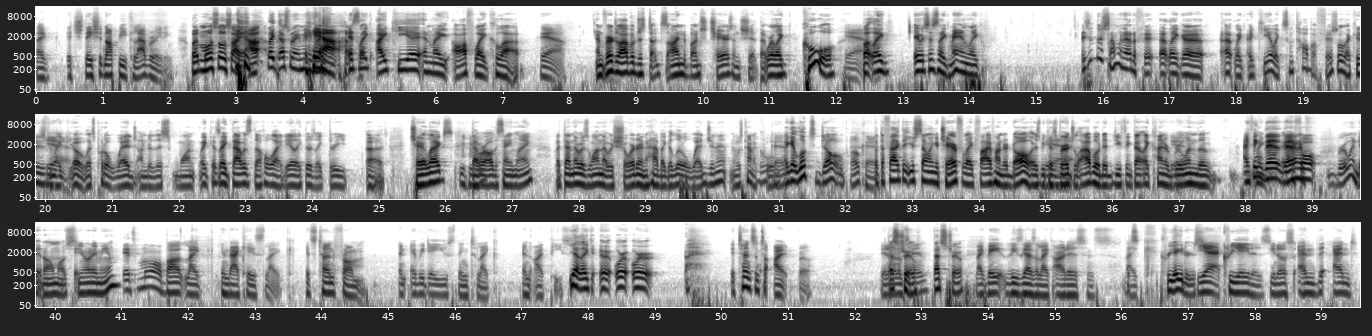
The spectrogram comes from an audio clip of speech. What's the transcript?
Like it, sh- they should not be collaborating. But more so, sorry. I, Like that's what I mean. Like, Yeah. it's like IKEA and like Off White collab. yeah, And Virgil Abloh just designed a bunch of chairs and shit that were like cool. yeah. But like, it was just like, man, like, isn't there someone at a fit at like a at like IKEA, like some top official that could have just been like, yo, let's put a wedge under this one, like, cause like that was the whole idea. Like, there's like three uh, chair legs Mm-hmm. that were all the same length. But then there was one that was shorter and it had like a little wedge in it. And it was kind of cool. Okay. Like it looked dope. okay. But the fact that you're selling a chair for like five hundred dollars because Yeah. Virgil Abloh did, do you think that like kind of Yeah. ruined the? I think like, that it kind of ruined it almost. You know what I mean? it's more about like in that case, like it's turned from an everyday use thing to like an art piece. Yeah, like uh, or or it turns into art, bro. You know that's what true. I'm saying? That's true. Like they, these guys are like artists s- It's like creators. yeah creators you know s and th- and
